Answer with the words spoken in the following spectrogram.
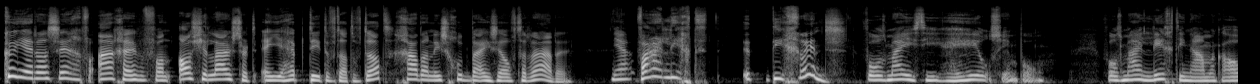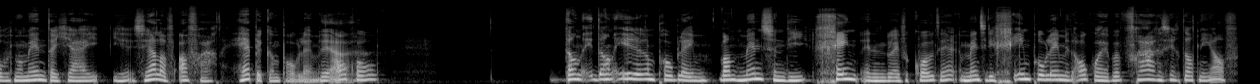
Kun jij dan zeggen, aangeven van als je luistert en je hebt dit of dat of dat, ga dan eens goed bij jezelf te raden. Ja. Waar ligt die grens? Volgens mij is die heel simpel. Volgens mij ligt die namelijk al op het moment dat jij jezelf afvraagt: heb ik een probleem met Ja. alcohol? Dan, dan is er een probleem. Want mensen die geen, en ik doe even quote, hè, mensen die geen probleem met alcohol hebben, vragen zich dat niet af.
